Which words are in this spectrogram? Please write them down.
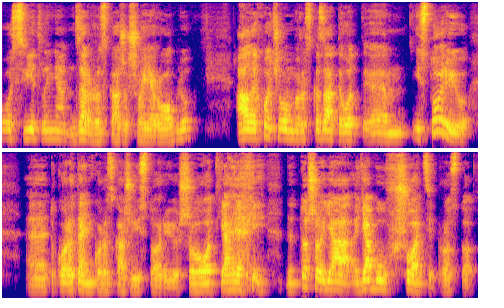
освітлення. Зараз розкажу, що я роблю. Але хочу вам розказати от, ем, історію, е, то коротенько розкажу історію, що от я, я не то, що я, я був в шоці просто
